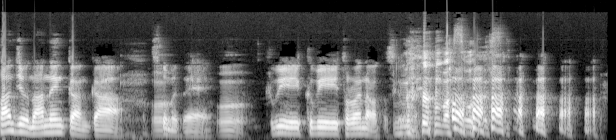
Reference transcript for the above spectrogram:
30何年間か勤めて、うん。首、首取られなかったですけどね。まあそうですね。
